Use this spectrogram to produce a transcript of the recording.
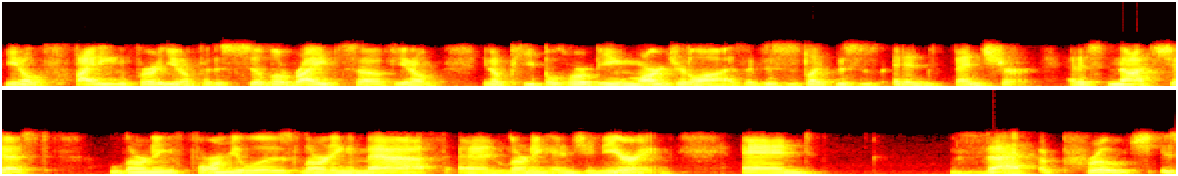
you know fighting for you know for the civil rights of you know you know people who are being marginalized like this is like this is an adventure and it's not just learning formulas learning math and learning engineering and that approach is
